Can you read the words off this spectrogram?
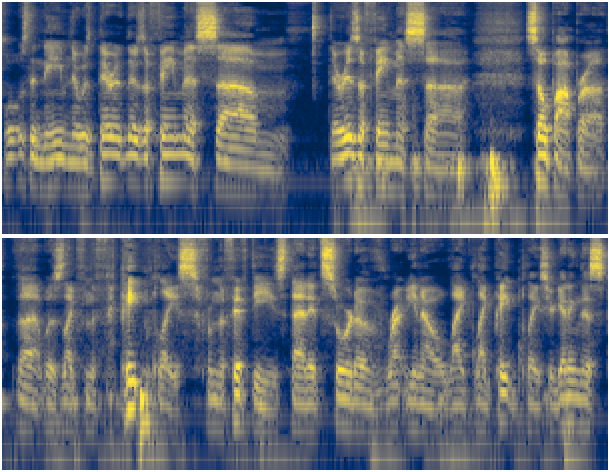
what was the name? There was there. There's a famous. Um, there is a famous uh, soap opera that was like from the Peyton Place from the 50s that it's sort of you know like like Peyton Place. You're getting this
